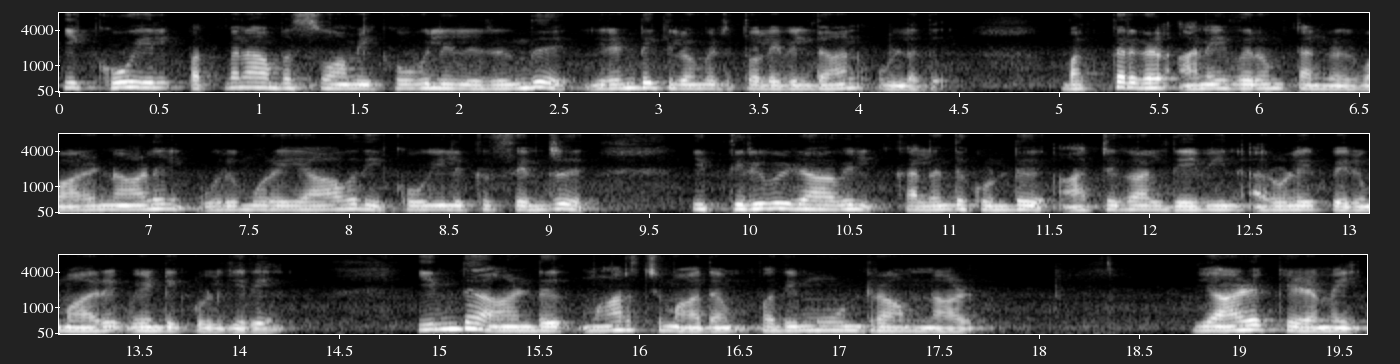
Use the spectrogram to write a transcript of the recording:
இக்கோயில் பத்மநாப சுவாமி கோவிலிலிருந்து இரண்டு கிலோமீட்டர் தொலைவில் தான் உள்ளது. பக்தர்கள் அனைவரும் தங்கள் வாழ்நாளில் ஒரு முறையாவது இக்கோயிலுக்கு சென்று இத்திருவிழாவில் கலந்து கொண்டு ஆற்றுகால் தேவியின் அருளை பெறுமாறு வேண்டிக் கொள்கிறேன். இந்த ஆண்டு மார்ச் மாதம் பதிமூன்றாம் நாள் வியாழக்கிழமை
